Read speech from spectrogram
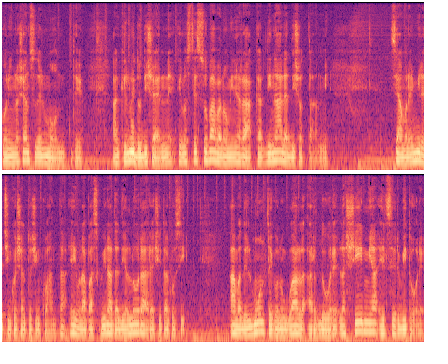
con Innocenzo del Monte, anche lui dodicenne, che lo stesso Papa nominerà cardinale a 18 anni. Siamo nel 1550 e una pasquinata di allora recita così. Ama del monte con ugual ardore la scimmia e il servitore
